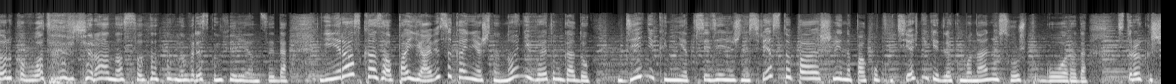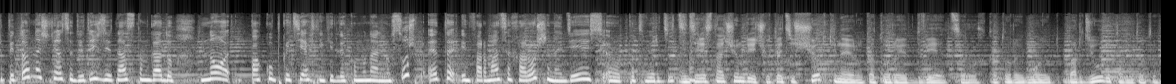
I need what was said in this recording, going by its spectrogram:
только вот вчера на, на пресс-конференции, да. Генерал сказал, появится, конечно, но не в этом году. Денег нет, все денежные средства пошли на покупку техники для коммунальных служб города. Стройка Шапито начнется в 2019 году, но покупка техники для коммунальных служб, это информация хорошая, надеюсь, э, подтвердится. Интересно, о чем речь? Вот эти щетки, наверное, которые две целых, которые моют бордюры, там вот это.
